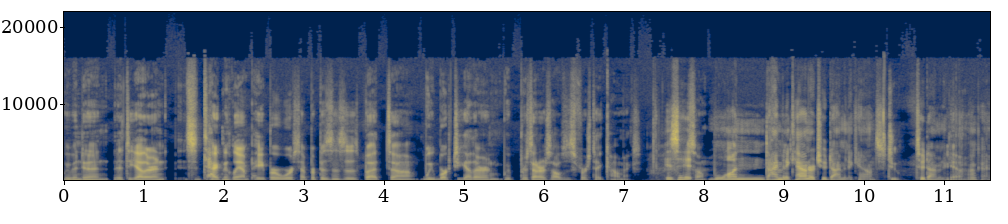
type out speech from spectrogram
we've been doing it together. And it's technically on paper, we're separate businesses, but uh, we work together and we present ourselves as First Aid Comics. Is it so- one diamond account or two diamond accounts? Two. Two diamond Yeah. account. Okay.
